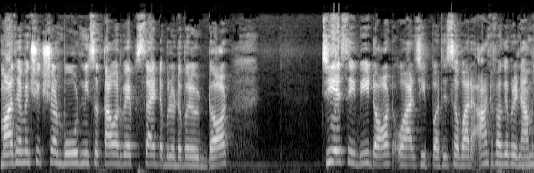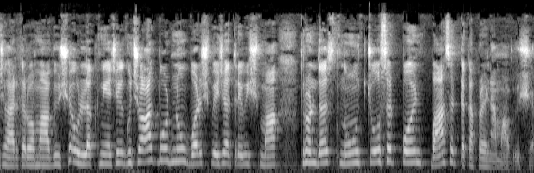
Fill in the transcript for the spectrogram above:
માધ્યમિક શિક્ષણ બોર્ડની સત્તાવાર website W W dot GSEB dot ORG પરથી સવારે આઠ વાગે પરિણામ જાહેર કરવામાં આવ્યું છે. ઉલ્લેખનીય છે કે ગુજરાત બોર્ડનું વર્ષ બે હજાર ત્રેવીસમાં ધોરણ દસનું ચોસઠ પોઈન્ટ બાસઠ ટકા પરિણામ આવ્યું છે.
